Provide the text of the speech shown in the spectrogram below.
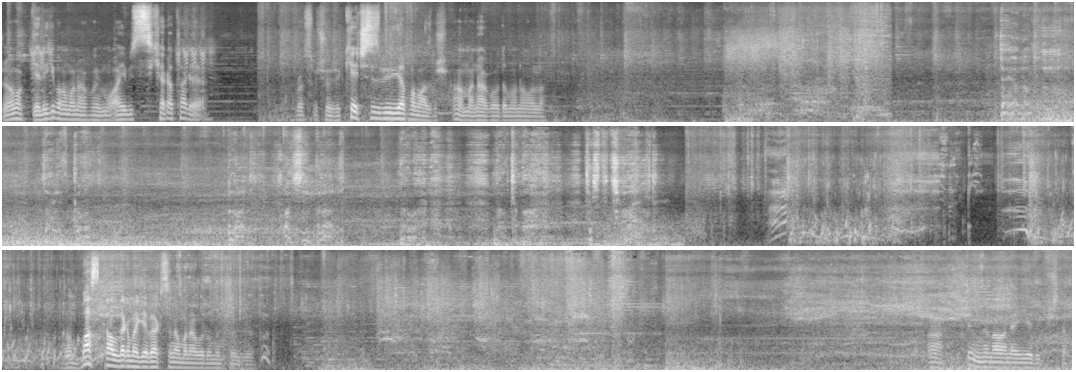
Şuna bak deli gibi amına koyayım. O ayı bir siker atar ya. Burası bu çocuk. Keçsiz büyü yapamazmış. Aman ha kodumun oğlu. They are not Lan bas kaldırma gebersin amına kodumun çocuğu. Ah, şimdi naneyi yedik işte.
